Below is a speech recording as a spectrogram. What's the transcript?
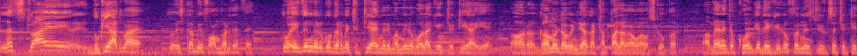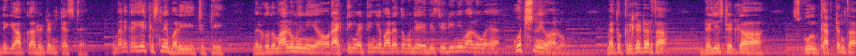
लेट्स ट्राई दुखी आत्मा है तो इसका भी फॉर्म भर देते हैं। तो एक दिन मेरे को घर में चिट्ठी आई, मेरी मम्मी ने बोला कि एक चिट्ठी आई है और गवर्नमेंट ऑफ़ इंडिया का ठप्पा लगा हुआ है उसके ऊपर। और मैंने जब खोल के देखी तो फ़िल्म इंस्टीट्यूट से चिट्ठी थी कि आपका रिटर्न टेस्ट है। तो मैंने कहा, ये किसने भरी चिट्ठी? मेरे को तो मालूम ही नहीं है, और एक्टिंग वैक्टिंग के बारे तो मुझे ए बी सी डी नहीं मालूम है यार। कुछ नहीं मालूम। मैं तो क्रिकेटर था, दिल्ली स्टेट का स्कूल कैप्टन था,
